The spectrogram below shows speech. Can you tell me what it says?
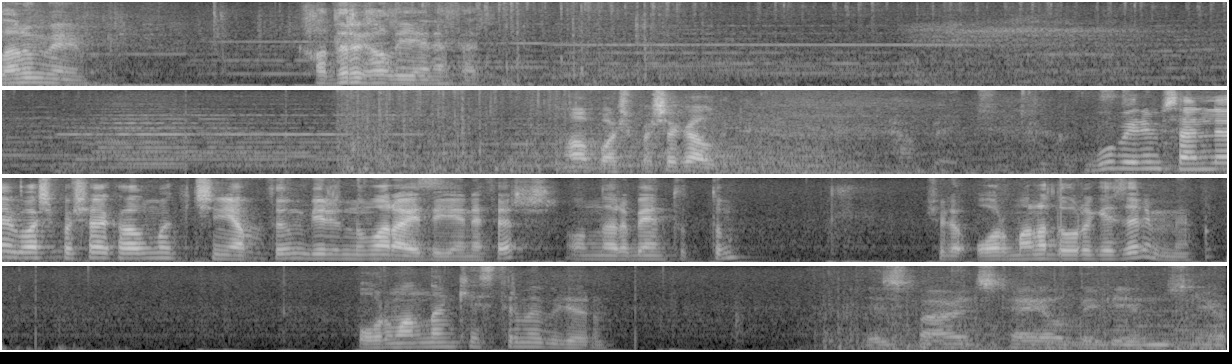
Aslanım benim. Kadırgalı Yennefer. Ha baş başa kaldık. Bu benim seninle baş başa kalmak için yaptığım bir numaraydı Yennefer. Onları ben tuttum. Şöyle ormana doğru gezelim mi? Ormandan kestirme biliyorum. This bard's tale begins near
